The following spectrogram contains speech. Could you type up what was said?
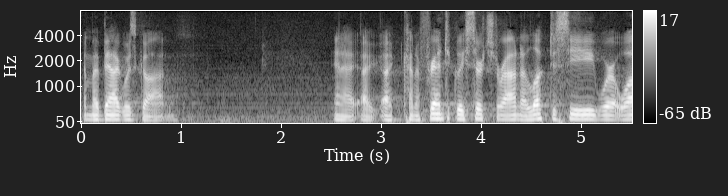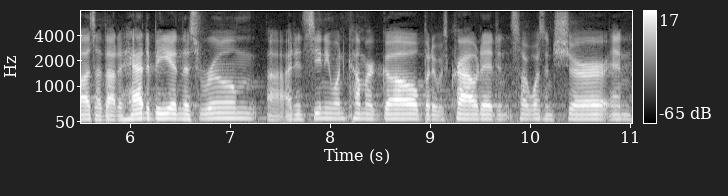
and my bag was gone and I, I, I, kind of frantically searched around. I looked to see where it was. I thought it had to be in this room. Uh, I didn't see anyone come or go, but it was crowded, and so I wasn't sure. And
